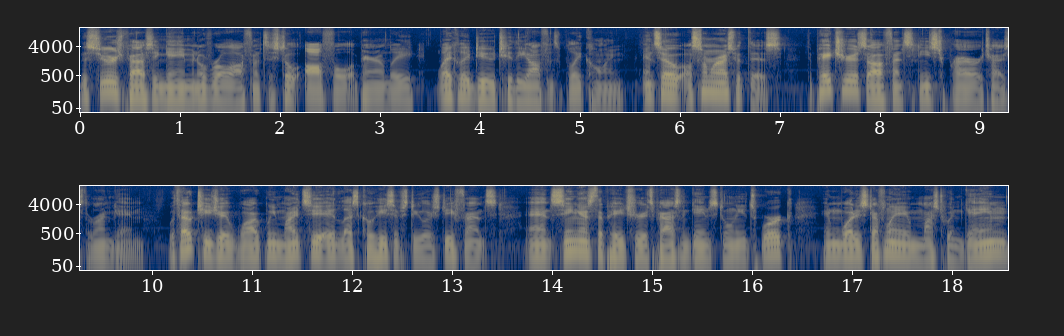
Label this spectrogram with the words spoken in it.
The Steelers' passing game and overall offense is still awful, apparently, likely due to the offensive play calling. And so, I'll summarize with this the Patriots' offense needs to prioritize the run game. Without TJ Watt, we might see a less cohesive Steelers defense, and seeing as the Patriots' passing game still needs work in what is definitely a must win game,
